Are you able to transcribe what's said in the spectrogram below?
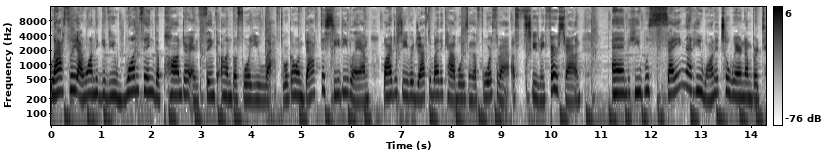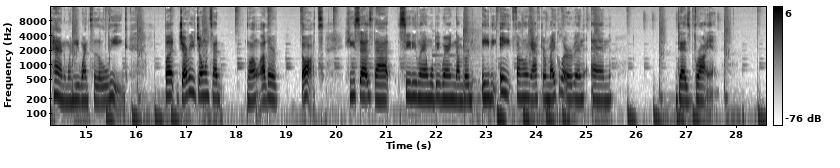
Lastly, I want to give you one thing to ponder and think on before you left. We're going back to CeeDee Lamb, wide receiver drafted by the Cowboys in the fourth round, uh, excuse me, first round, and he was saying that he wanted to wear number 10 when he went to the league. But Jerry Jones had, well, other thoughts. He says that CeeDee Lamb will be wearing number 88 following after Michael Irvin and Dez Bryant.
